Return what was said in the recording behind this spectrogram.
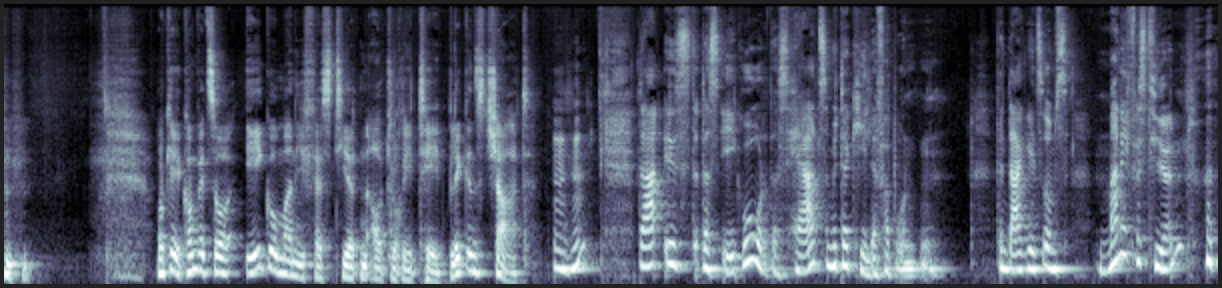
okay, kommen wir zur ego-manifestierten Autorität. Blick ins Chart. Mhm. Da ist das Ego oder das Herz mit der Kehle verbunden. Denn da geht es ums Manifestieren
